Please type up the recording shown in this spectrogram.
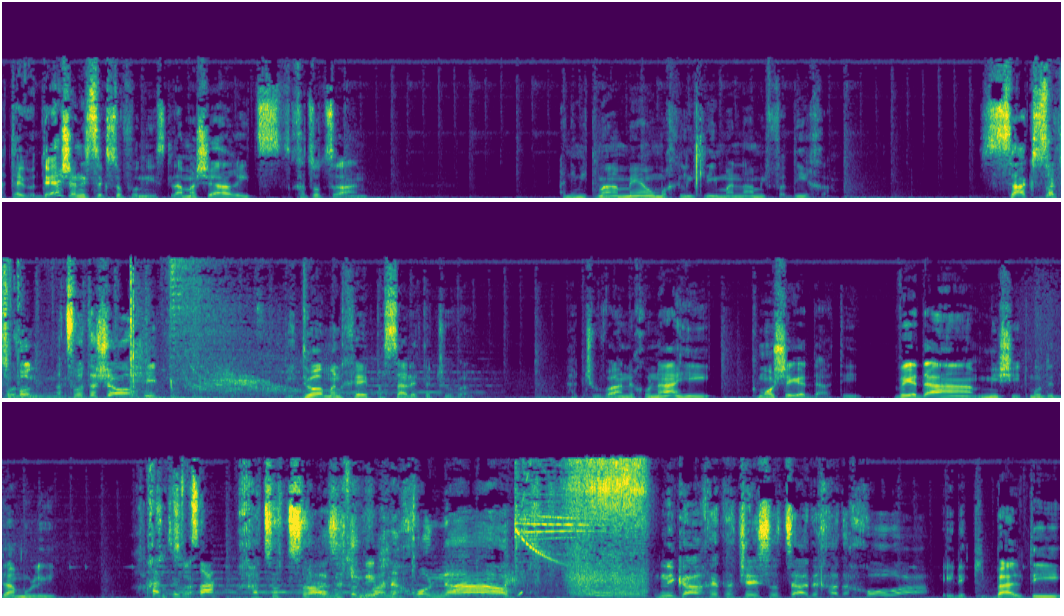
אתה יודע שאני סקסופוניסט, למה שאעריץ חצוצרן? אני מתמהמה ומחליט להימנע מפדיחה. סקסופון. עצרו את השעון. עידו המנחה פסל את התשובה. התשובה הנכונה היא, כמו שידעתי, וידעה מי שהתמודדה מולי, חצוצרה. חצוצרה זו תשובה נכונה. ניקח את הצ'ייסר צעד אחד אחורה. הנה קיבלתי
